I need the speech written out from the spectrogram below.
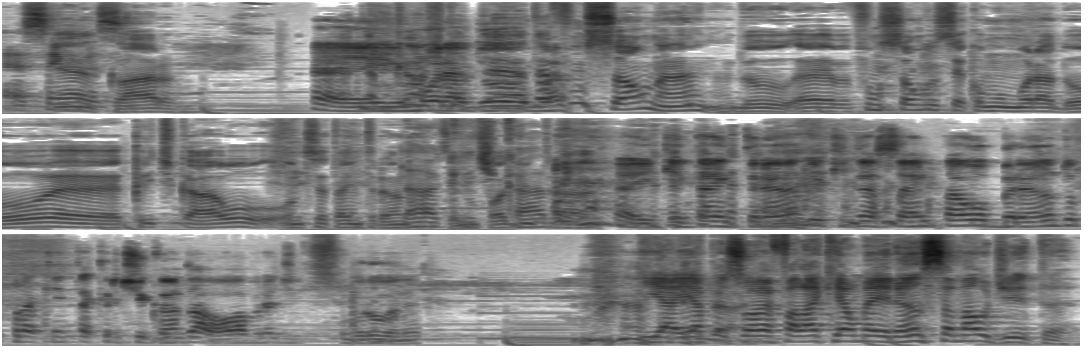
É sempre É, assim. claro. É, e o morador. É até a função, né? Do, é, função você como morador é criticar o- onde você tá entrando. Dá você não pode entrar. É, e quem tá entrando e quem tá saindo tá obrando pra quem tá criticando a obra de Bru, né? E aí a pessoa vai falar que é uma herança maldita.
